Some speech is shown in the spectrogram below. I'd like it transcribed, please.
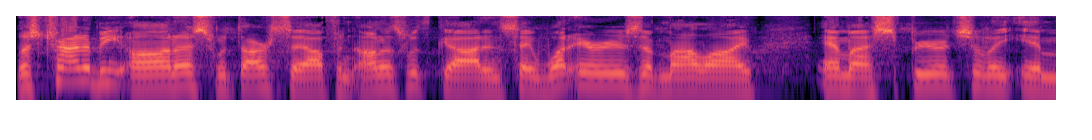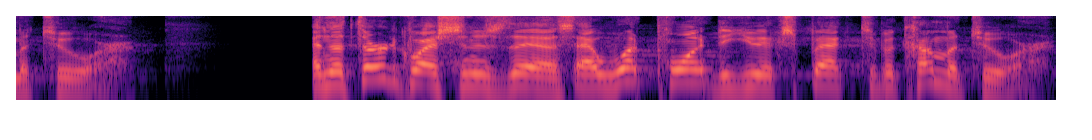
Let's try to be honest with ourselves and honest with God and say, what areas of my life am I spiritually immature? And the third question is this At what point do you expect to become mature?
